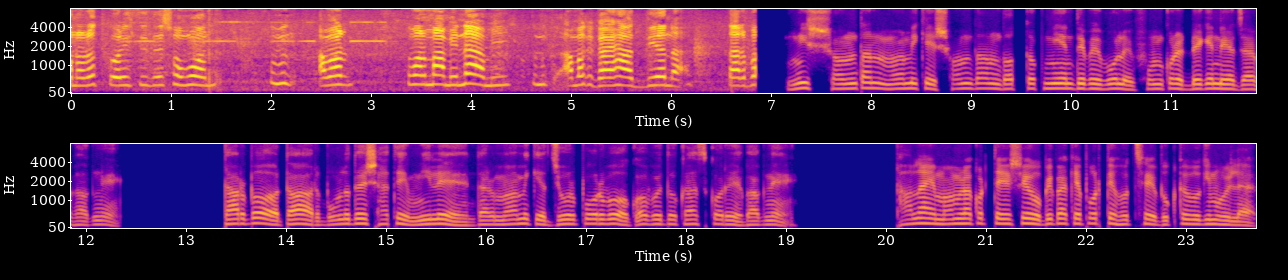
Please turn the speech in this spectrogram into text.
অনুরোধ করেছি যে, সুমন, তুমি আমার, তোমার মামি না, আমি, তুমি আমাকে গায়ে হাত দিয়ে না। তারপর নিঃসন্তান মামিকে সন্তান দত্তক নিয়ে দেবে বলে ফোন করে ডেকে নিয়ে যায় ভাগ্নে। তারপর তার বন্ধুদের সাথে মিলে তার মামিকে জোরপূর্বক অবৈধ কাজ করে ভাগ্নে। থানায় মামলা করতে এসেও বিপাকে পড়তে হচ্ছে ভুক্তভোগী মহিলার।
